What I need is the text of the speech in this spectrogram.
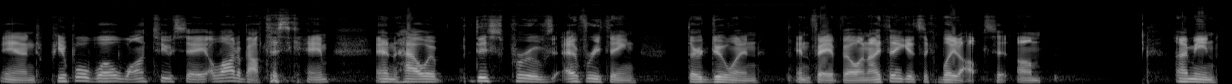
And people will want to say a lot about this game and how it disproves everything they're doing in Fayetteville. And I think it's the complete opposite. Um, I mean,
